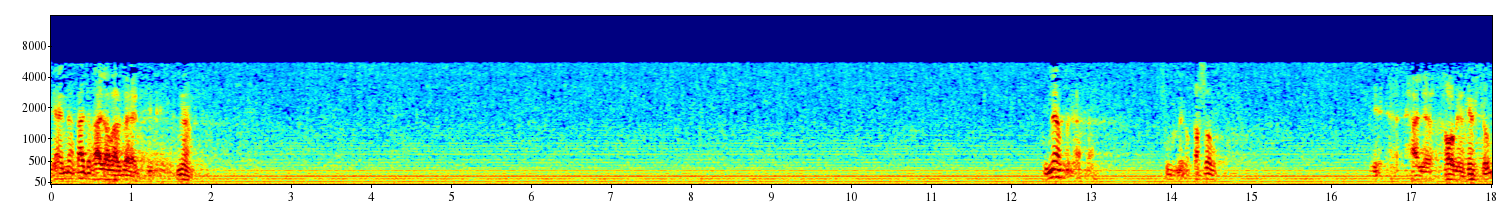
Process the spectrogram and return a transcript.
لأنه قد غادر البلد في نعم. لا منافاة ثم القصر. في حال خوف خفتم.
